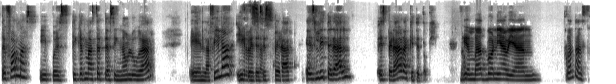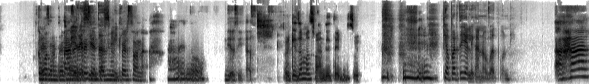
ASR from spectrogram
te formas. Y pues Ticketmaster te asigna un lugar en la fila y, Y pues es esperar. Es literal esperar a que te toque. ¿no? Y en Bad Bunny habían. ¿Cuántas? Como 300,000. más de 300 mil 300,000. personas. Ay, no. Diositas. Porque somos fan de Taylor Swift. Que aparte ya le ganó Bad Bunny. Ajá.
